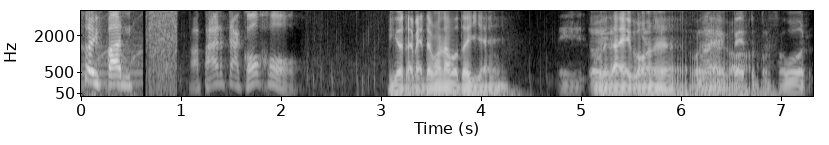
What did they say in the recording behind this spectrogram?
soy fan. Aparta, cojo. Yo te meto con la botella, ¿eh? Eh, Cuidado, señor, eh. Más Cuidado. respeto, por favor.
